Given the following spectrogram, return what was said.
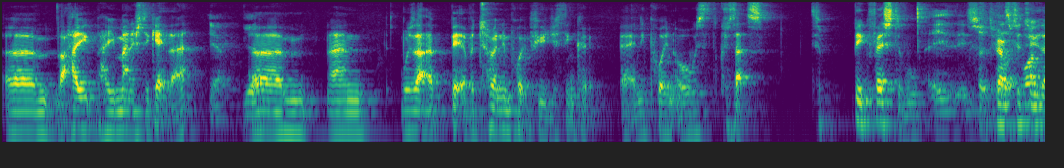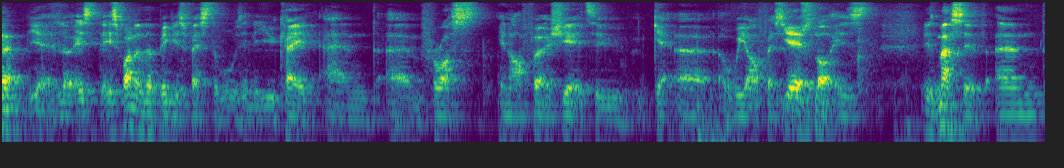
um, like how you, how you managed to get that. Yeah. Yeah. Um, and was that a bit of a turning point for you? Do you think at, any point, or was because that's it's a big festival? It- It's, So to be able to do that- yeah. Look, it's it's one of the biggest festivals in the UK, and um, for us in our first year to get a, a We Are Festival Yeah. slot is is massive. And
